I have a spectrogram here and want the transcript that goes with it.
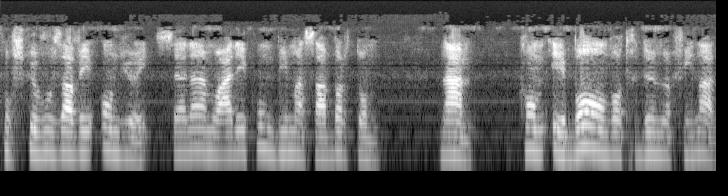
pour ce que vous avez enduré. Salam alaykum bima sabartum. Comme est bon votre demeure finale.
